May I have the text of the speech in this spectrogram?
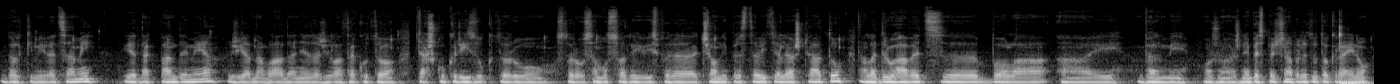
veľkými vecami. Jednak pandémia, žiadna vláda nezažila takúto ťažkú krízu, ktorú, s ktorou sa museli vysporiadať čelní predstavitelia štátu. Ale druhá vec e, bola aj veľmi, možno až nebezpečná pre túto krajinu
